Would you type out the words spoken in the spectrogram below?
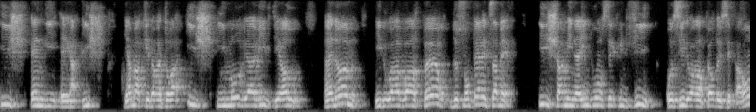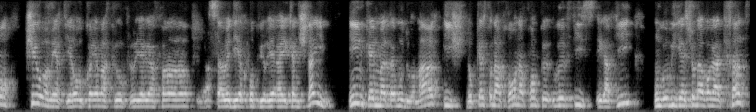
Ish Engi et Ish. Il y a marqué dans la Torah Ish Imo Ve'aviv Tiraou. Un homme, il doit avoir peur de son père et de sa mère. Ish Aminaïn, d'où on sait qu'une fille aussi doit avoir peur de ses parents. Chez Omer Tiraou, quand il y a marqué au pluriel à la fin, ça veut dire au pluriel avec Shnaïm. Inken Matamud Ish. Donc, qu'est-ce qu'on apprend? On apprend que le fils et la fille ont l'obligation d'avoir la crainte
